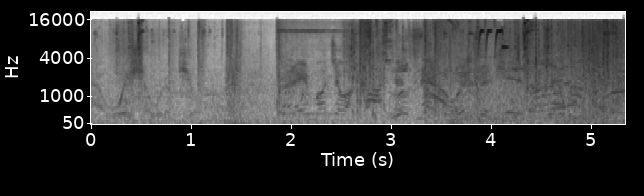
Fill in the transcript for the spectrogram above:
I wish I would have killed him. That ain't much of a contest Look now, is it, kid?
